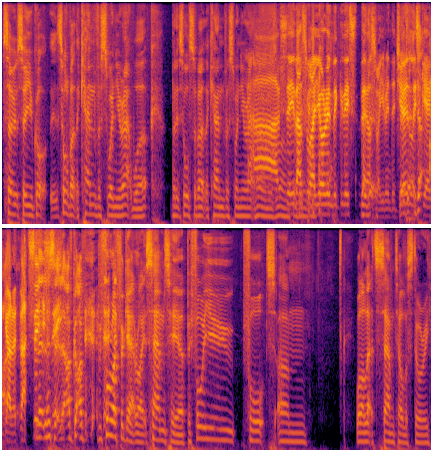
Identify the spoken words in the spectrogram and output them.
So, so you've got it's all about the canvas when you're at work, but it's also about the canvas when you're at Ah, home. as well. see, that's why you're in the this. That's why you're in the journalist game, Gareth. That's it. Li- you Listen, see? I've got. I've, before I forget, right? Sam's here. Before you fought, um, well, I'll let Sam tell the story.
